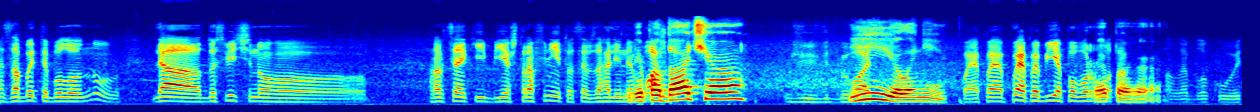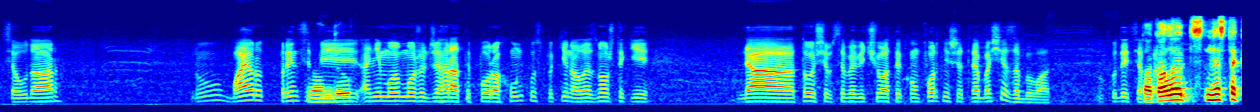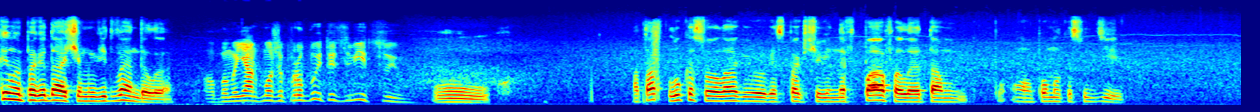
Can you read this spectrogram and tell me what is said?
забити було, ну, для досвідченого гравця, який б'є штрафні, то це взагалі не важко. подача. Відбивається. І, але ні. Пепе, Пепе б'є по воротах. Пепе. Але блокується удар. Ну, Байрут, в принципі, вони мо- можуть же грати по рахунку спокійно, але знову ж таки, для того, щоб себе відчувати комфортніше, треба ще забивати. Ну, куди ця Так, але ц- не з такими передачами від Вендела. Обамеянг може пробити звідси. Ух. А так Лукасу Аларію респект, що він не впав, але там о, помилка судді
